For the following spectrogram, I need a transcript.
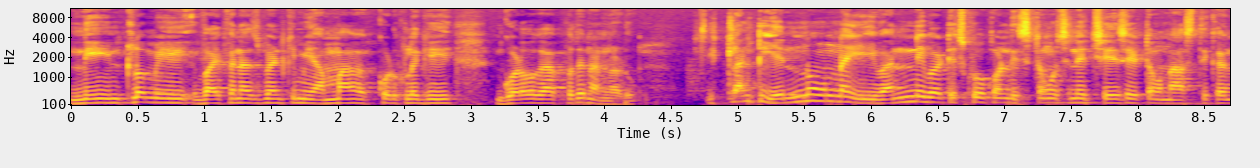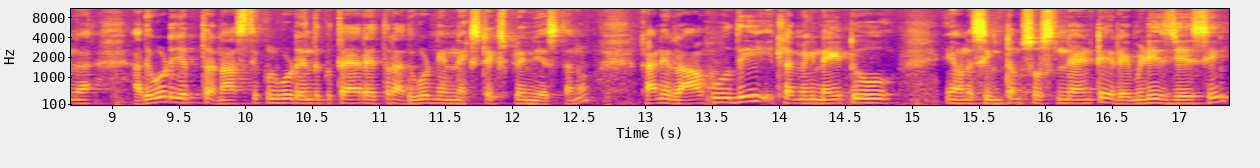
నీ ఇంట్లో మీ వైఫ్ అండ్ హస్బెండ్కి మీ అమ్మ కొడుకులకి గొడవ కాకపోతే నన్ను అడుగు. ఇట్లాంటి ఎన్నో ఉన్నాయి. ఇవన్నీ పట్టించుకోకుండా. ఇష్టం వచ్చినవి చేసేయటం నాస్తికంగా. అది కూడా చెప్తాను నాస్తికులు కూడా ఎందుకు తయారవుతారో అది కూడా నేను నెక్స్ట్ ఎక్స్ప్లెయిన్ చేస్తాను. కానీ రాహుది ఇట్లా మీకు నెగిటివ్ ఏమైనా సిమ్టమ్స్ వస్తున్నాయి అంటే రెమెడీస్ చేసి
